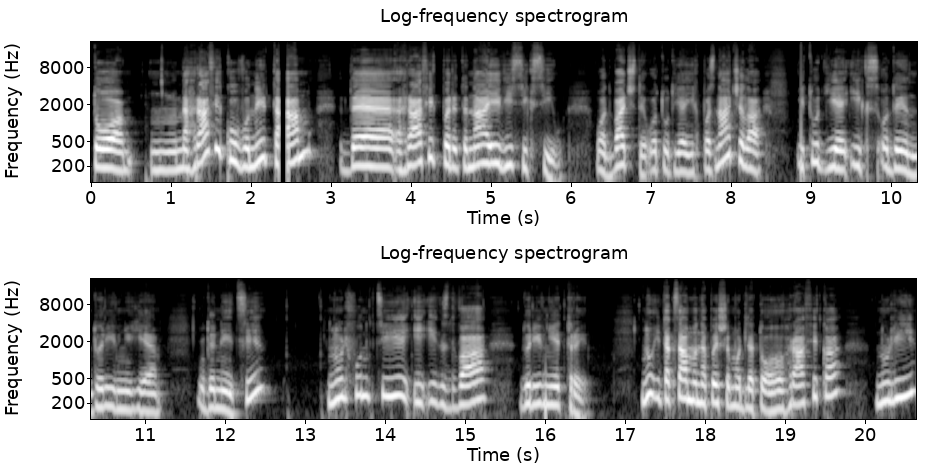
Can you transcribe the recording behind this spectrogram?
То на графіку вони там, де графік перетинає вісь іксів. От, бачите, отут я їх позначила, і тут є х1 дорівнює одиниці 0 функції, і х2 дорівнює 3. Ну і так само напишемо для того графіка нулі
